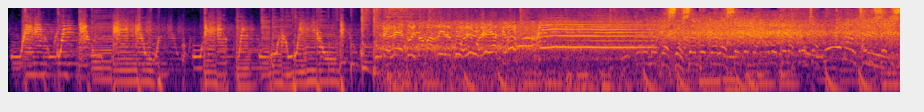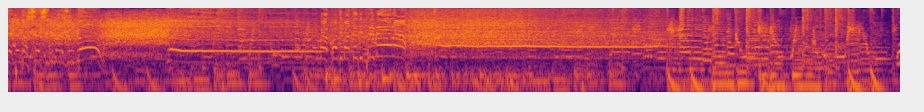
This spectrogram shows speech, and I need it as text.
Pelé, dois na barreira, correu, o rei atirou. Gol! O cara sambou pra lá, sambou pra cá, botou na frente a pênalti. Olha o Santos chegando a chance de mais um gol. Gol! O Neymar pode bater de primeira.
